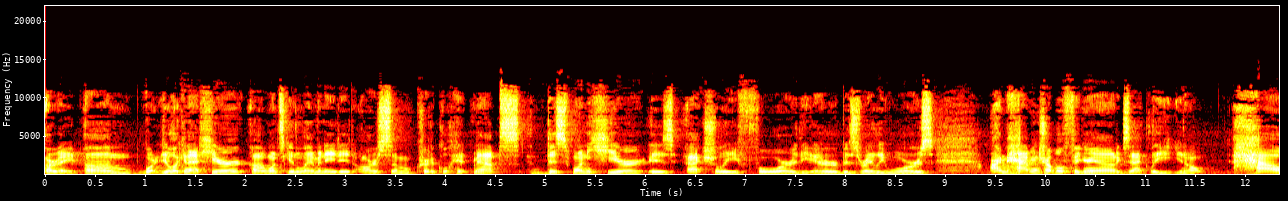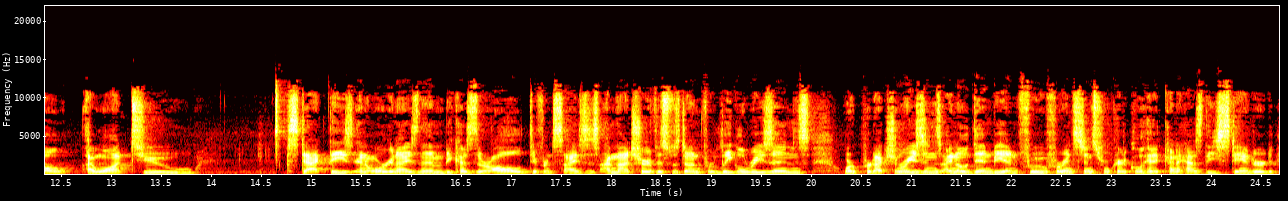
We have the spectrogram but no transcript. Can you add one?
All right, um, what you're looking at here, uh, once again laminated, are some critical hit maps. This one here is actually for the Arab-Israeli wars. I'm having trouble figuring out exactly, you know, how I want to stack these and organize them because they're all different sizes. I'm not sure if this was done for legal reasons or production reasons. I know Dien Bien Phu, for instance, from Critical Hit kind of has the standard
